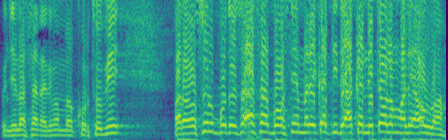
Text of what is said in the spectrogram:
penjelasan dari Imam Al-Qurtubi Para Rasul putus asa bahwasanya mereka tidak akan ditolong oleh Allah.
